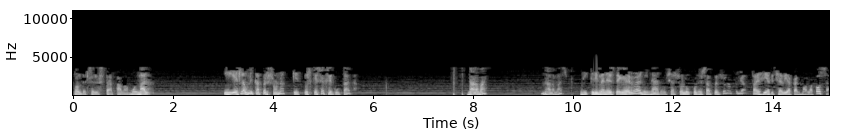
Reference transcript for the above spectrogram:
donde se les trataba muy mal y es la única persona que, pues, que es ejecutada. Nada más, nada más, ni crímenes de guerra ni nada, o sea, solo con esa persona pues ya parecía que se había calmado la cosa.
